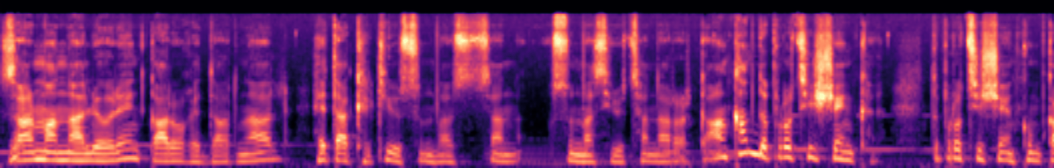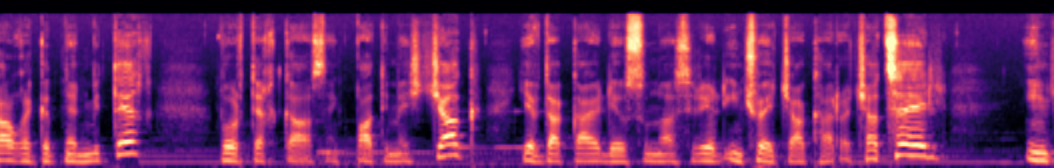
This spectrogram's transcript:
զարմանալիորեն կարող է դառնալ հետաքրքիր ուսումնասիրության ուսումնասիրության առարկա։ Անկամ դպրոցի շենքը, դպրոցի շենքում կարող է գտնել մի տեղ, որտեղ կա, ասենք, պատի մեջ ճակ, եւ դա կարելի է ուսումնասիրել ինչու է ճակ առաջացել, ինչ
